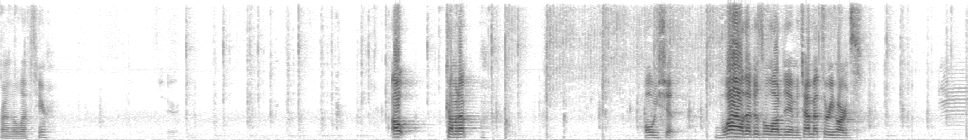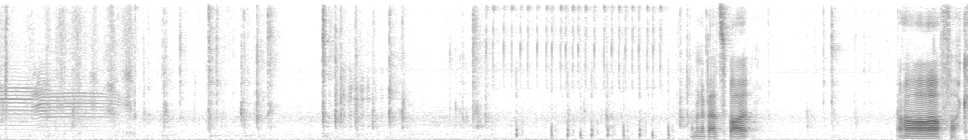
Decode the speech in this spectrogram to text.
Run to the left here. Oh, coming up. Holy shit. Wow, that does a lot of damage. I'm at three hearts. I'm in a bad spot. Oh, fuck.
